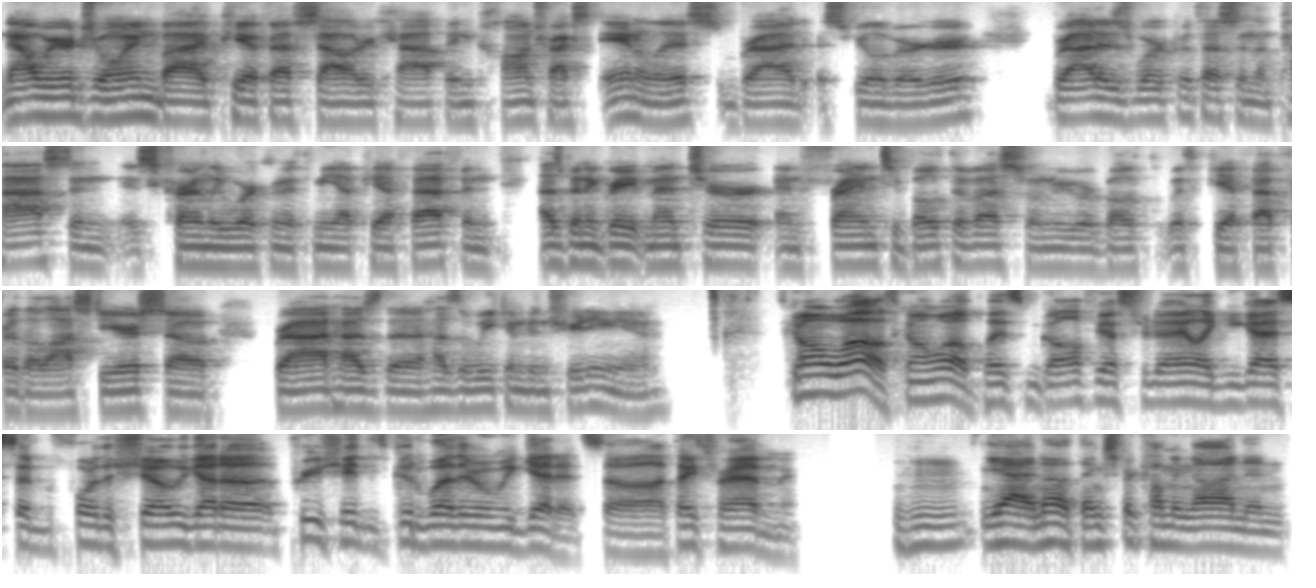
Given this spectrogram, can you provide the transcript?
Now we are joined by PFF salary cap and contracts analyst Brad Spielberger. Brad has worked with us in the past and is currently working with me at PFF and has been a great mentor and friend to both of us when we were both with PFF for the last year. So, Brad, how's the how's the weekend been treating you? It's going well. It's going well. Played some golf yesterday. Like you guys said before the show, we gotta appreciate this good weather when we get it. So, uh, thanks for having me. Mm-hmm. Yeah, no, thanks for coming on. And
